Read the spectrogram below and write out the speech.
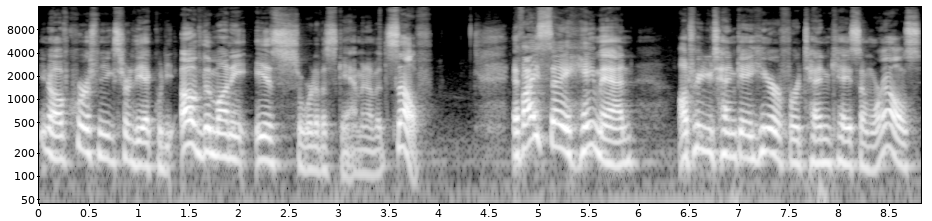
you know, of course, when you consider the equity of the money, is sort of a scam in of itself. If I say, hey man, I'll trade you 10K here for 10K somewhere else,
